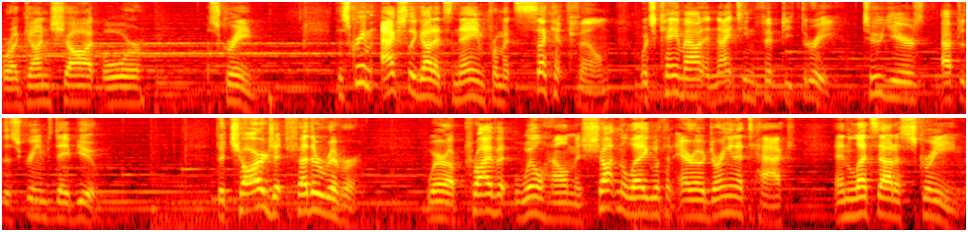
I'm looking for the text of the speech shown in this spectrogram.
or a gunshot or a scream. The Scream actually got its name from its second film, which came out in 1953, two years after the Scream's debut. The Charge at Feather River, where a private Wilhelm is shot in the leg with an arrow during an attack and lets out a scream.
